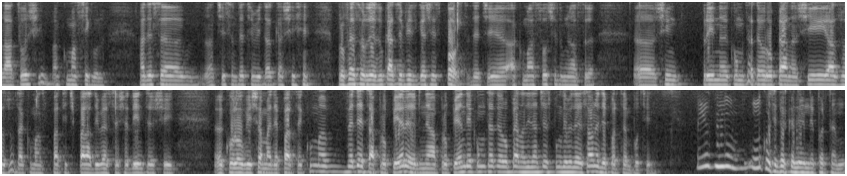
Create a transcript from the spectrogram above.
laturi și acum sigur, haideți să, aici sunteți invitat ca și profesor de educație fizică și sport. Deci e, acum ați fost și dumneavoastră uh, și în- prin comunitatea europeană și ați văzut acum ați participat la diverse ședințe și uh, colocvii și așa mai departe. Cum uh, vedeți apropiere? Ne apropiem de comunitatea europeană din acest punct de vedere sau ne depărtăm puțin? Eu nu, nu consider că ne îndepărtăm.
